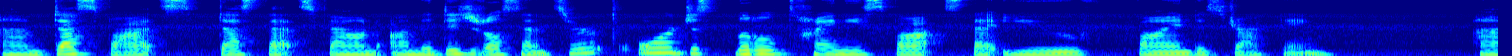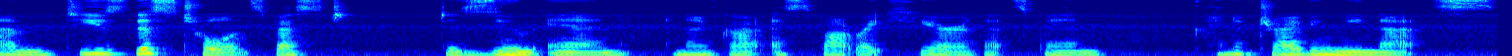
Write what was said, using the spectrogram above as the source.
um, dust spots, dust that's found on the digital sensor, or just little tiny spots that you find distracting. Um, to use this tool, it's best to zoom in. And I've got a spot right here that's been kind of driving me nuts.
